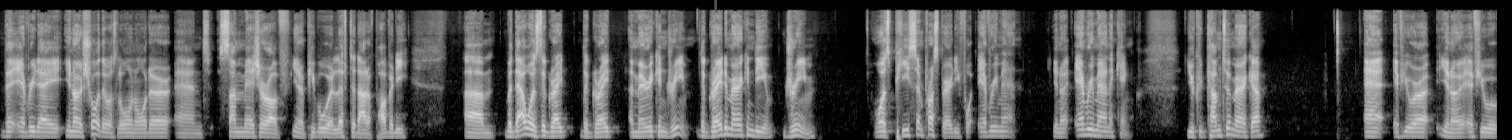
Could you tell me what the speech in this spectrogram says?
the everyday. You know, sure there was law and order and some measure of you know people were lifted out of poverty, um, but that was the great the great American dream. The great American de- dream was peace and prosperity for every man. You know, every man a king. You could come to America, and if you were, you know, if you were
